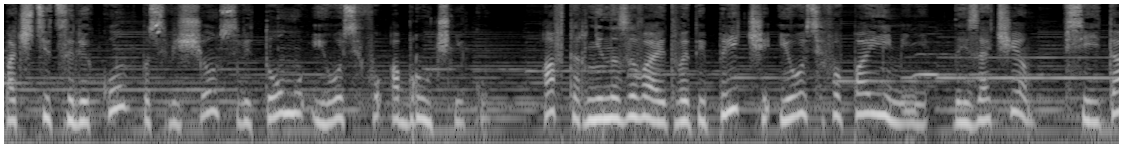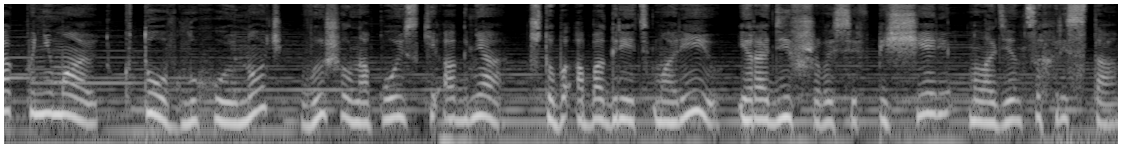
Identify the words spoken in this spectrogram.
почти целиком посвящен святому Иосифу Обручнику. Автор не называет в этой притче Иосифа по имени, да и зачем? Все и так понимают, кто в глухую ночь вышел на поиски огня, чтобы обогреть Марию и родившегося в пещере младенца Христа.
